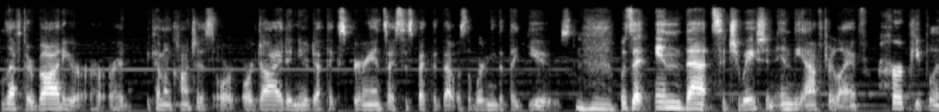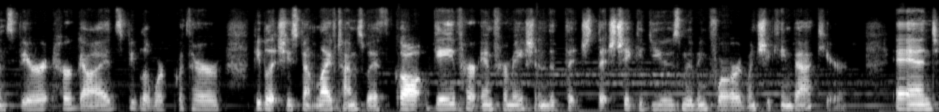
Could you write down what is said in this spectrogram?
left their body or, or had become unconscious or, or died a near death experience. I suspect that that was the wording that they used. Mm-hmm. Was that in that situation in the afterlife her people in spirit her guides people that work with her people that she spent lifetimes with got, gave her information that, that that she could use moving forward when she came back here. And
